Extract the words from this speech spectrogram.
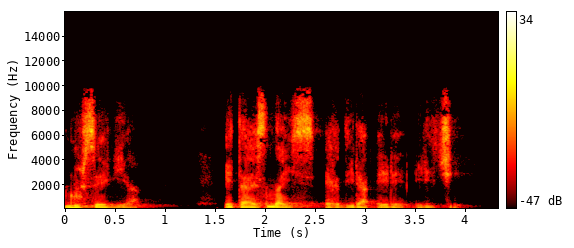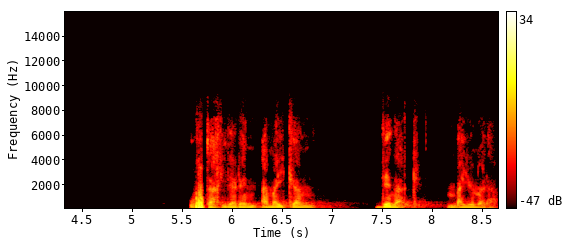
luze egia, eta ez naiz erdira ere iritsi. Urtahilaren amaikan, denak baionara.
